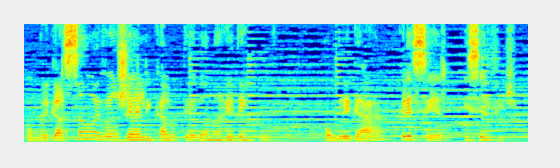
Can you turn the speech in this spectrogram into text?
Congregação Evangélica Luterana Redentor Congregar, Crescer e Servir.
